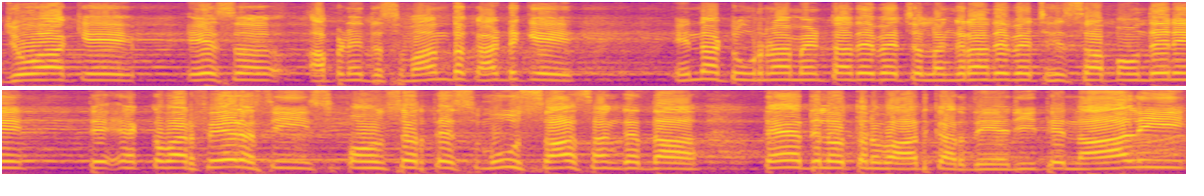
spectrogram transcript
ਜੋ ਆ ਕਿ ਇਸ ਆਪਣੇ ਦਸਵੰਧ ਕੱਢ ਕੇ ਇਹਨਾਂ ਟੂਰਨਾਮੈਂਟਾਂ ਦੇ ਵਿੱਚ, ਲੰਗਰਾਂ ਦੇ ਵਿੱਚ ਹਿੱਸਾ ਪਾਉਂਦੇ ਨੇ ਤੇ ਇੱਕ ਵਾਰ ਫੇਰ ਅਸੀਂ ਸਪਾਂਸਰ ਤੇ ਸਮੂਹ ਸਾਧ ਸੰਗਤ ਦਾ ਤਹਿ ਦਿਲੋਂ ਧੰਨਵਾਦ ਕਰਦੇ ਹਾਂ ਜੀ। ਤੇ ਨਾਲ ਹੀ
